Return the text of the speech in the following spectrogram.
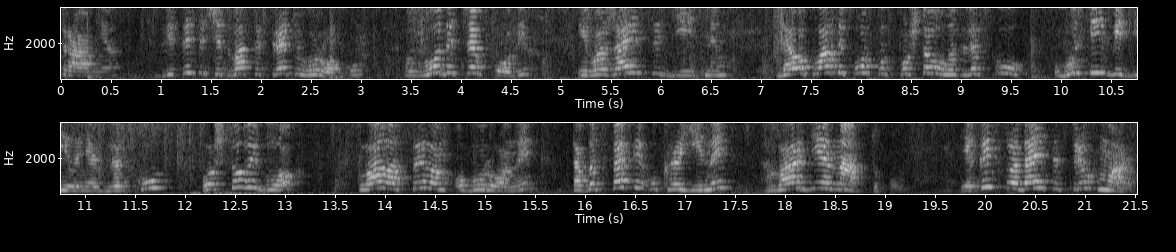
травня 2023 року вводиться в обіг і вважається дійсним для оплати послуг поштового зв'язку в усіх відділеннях зв'язку поштовий блок Слава силам оборони та безпеки України Гвардія наступу який складається з трьох марок:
